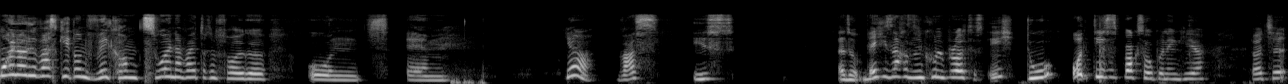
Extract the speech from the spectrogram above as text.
Moin Leute, was geht und willkommen zu einer weiteren Folge. Und ähm, ja, was ist. Also, welche Sachen sind coole Brawl Stars? Ich, du und dieses Box-Opening hier. Leute,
